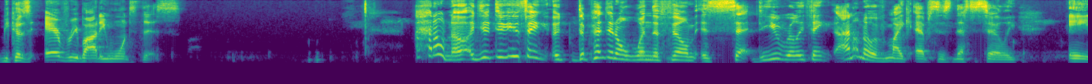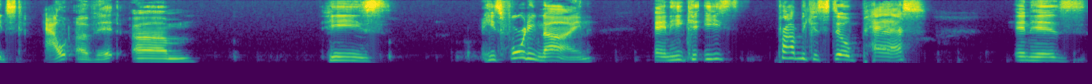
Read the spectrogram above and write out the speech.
because everybody wants this. I don't know. Do, do you think, uh, depending on when the film is set, do you really think? I don't know if Mike Epps is necessarily aged out of it. Um, he's he's forty nine, and he could, he's probably could still pass in his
